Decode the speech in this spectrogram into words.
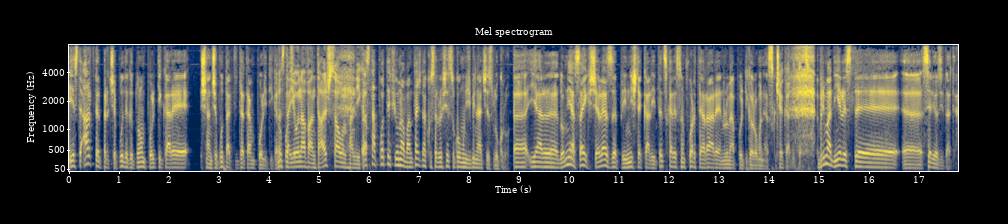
este altfel perceput decât un om politic care și-a început activitatea în politică. Asta nu e să... un avantaj sau un handicap? Asta poate fi un avantaj dacă o să reușești să comunici bine acest lucru. Uh, iar uh, domnia sa excelează prin niște calități care sunt foarte rare în lumea politică românească. Ce calități? Prima din ele este uh, seriozitatea.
